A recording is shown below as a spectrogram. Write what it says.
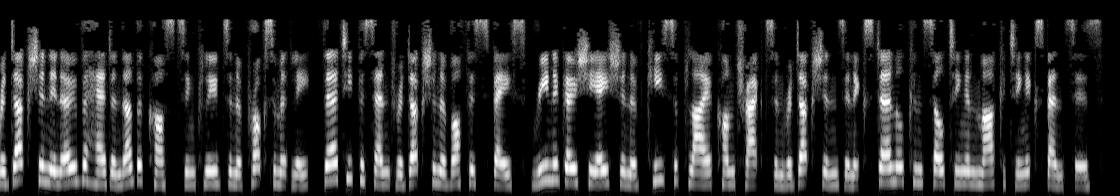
Reduction in overhead and other costs includes an approximately 30% reduction of office space, renegotiation of key supplier contracts and reductions in external consulting and marketing expenses.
